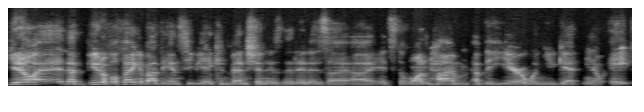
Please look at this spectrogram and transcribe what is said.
You know, uh, the beautiful thing about the NCBA convention is that it is uh, uh, it's the one time of the year when you get you know eight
